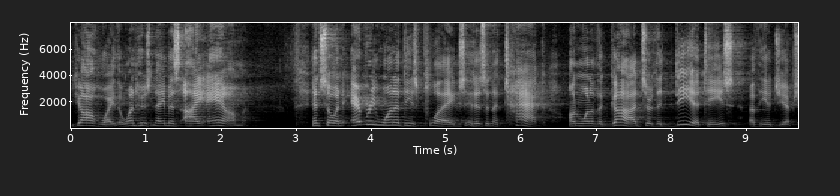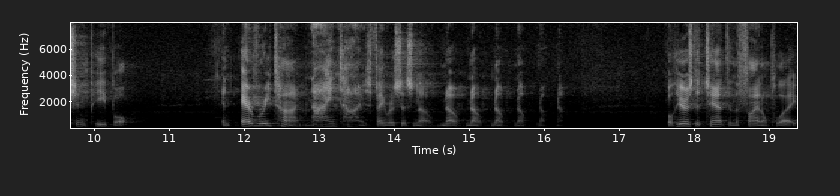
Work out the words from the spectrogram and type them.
Yahweh, the one whose name is I am. And so, in every one of these plagues, it is an attack on one of the gods or the deities of the Egyptian people. And every time, nine times, Pharaoh says, No, no, no, no, no, no, no. Well, here's the tenth and the final plague.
